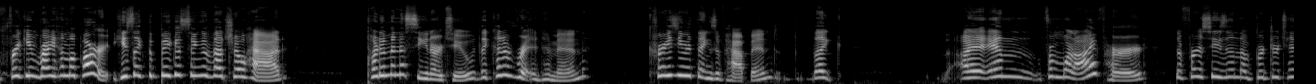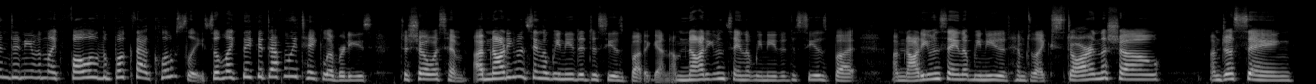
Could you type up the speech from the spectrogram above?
freaking write him apart. He's like the biggest thing that that show had. Put him in a scene or two. They could have written him in. Crazier things have happened. Like, I and from what I've heard, the first season of Bridgerton didn't even like follow the book that closely. So like they could definitely take liberties to show us him. I'm not even saying that we needed to see his butt again. I'm not even saying that we needed to see his butt. I'm not even saying that we needed him to like star in the show. I'm just saying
